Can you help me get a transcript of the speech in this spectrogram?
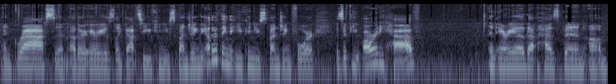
and grass and other areas like that so you can use sponging. The other thing that you can use sponging for is if you already have an area that has been um,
